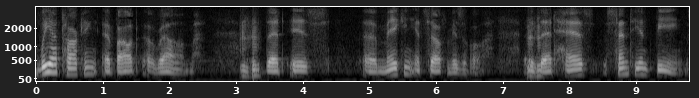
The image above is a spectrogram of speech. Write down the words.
we are talking about a realm hmm that is uh, making itself visible, Mhm. that has sentient beings,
